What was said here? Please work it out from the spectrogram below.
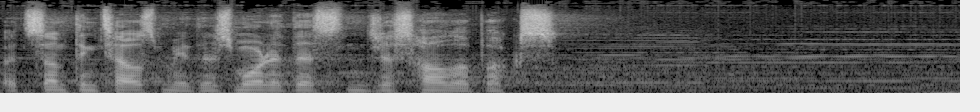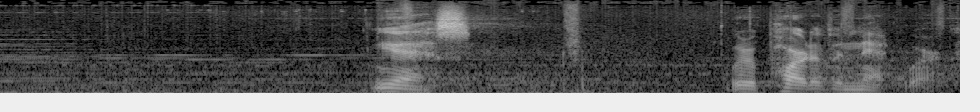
But something tells me there's more to this than just hollow books. Yes. We're a part of a network,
